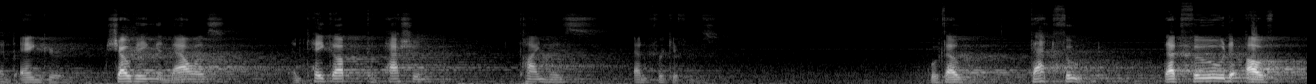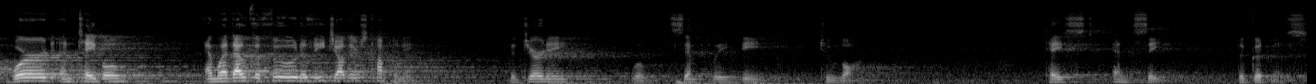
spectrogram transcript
and anger, shouting and malice, and take up compassion, kindness, and forgiveness. Without that food, that food of word and table, and without the food of each other's company, the journey will simply be too long. Taste and see the goodness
